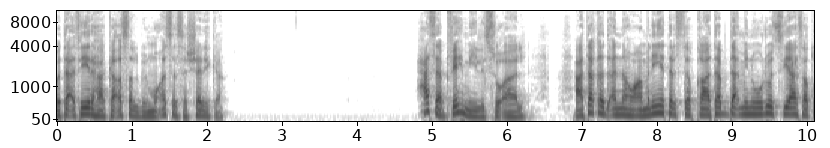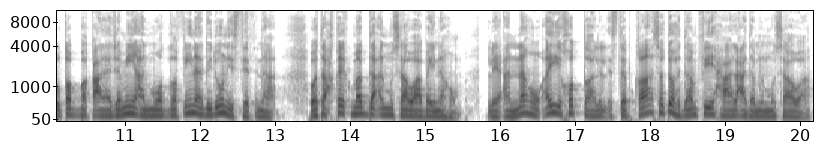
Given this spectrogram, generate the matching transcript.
وتأثيرها كأصل بالمؤسسة الشركة؟ حسب فهمي للسؤال. أعتقد أنه عملية الاستبقاء تبدأ من وجود سياسة تطبق على جميع الموظفين بدون استثناء وتحقيق مبدأ المساواة بينهم لأنه أي خطة للاستبقاء ستهدم في حال عدم المساواة.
